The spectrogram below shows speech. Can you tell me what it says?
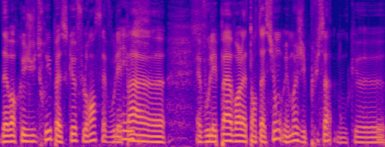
d'avoir que jus de fruits parce que Florence elle voulait Eh pas, oui. euh, elle voulait pas avoir la tentation, mais moi j'ai plus ça, donc euh,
